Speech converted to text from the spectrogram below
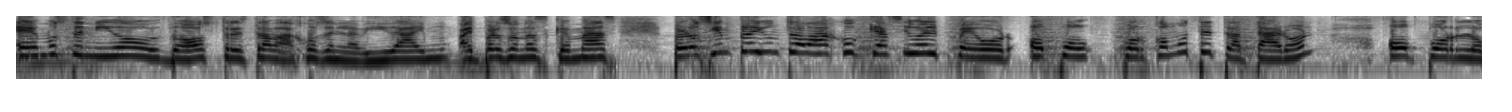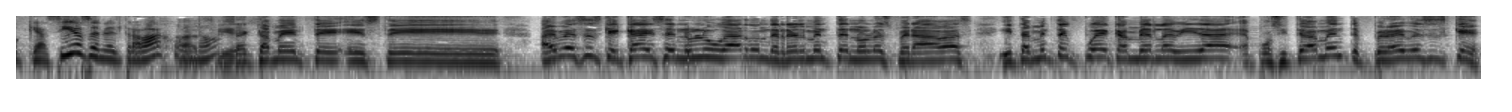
hemos tenido dos, tres trabajos en la vida, hay, mu- hay personas que más, pero siempre hay un trabajo que ha sido el peor, o po- por cómo te trataron, o por lo que hacías en el trabajo, ¿no? Exactamente, este, hay veces que caes en un lugar donde realmente no lo esperabas y también te puede cambiar la vida eh, positivamente, pero hay veces que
